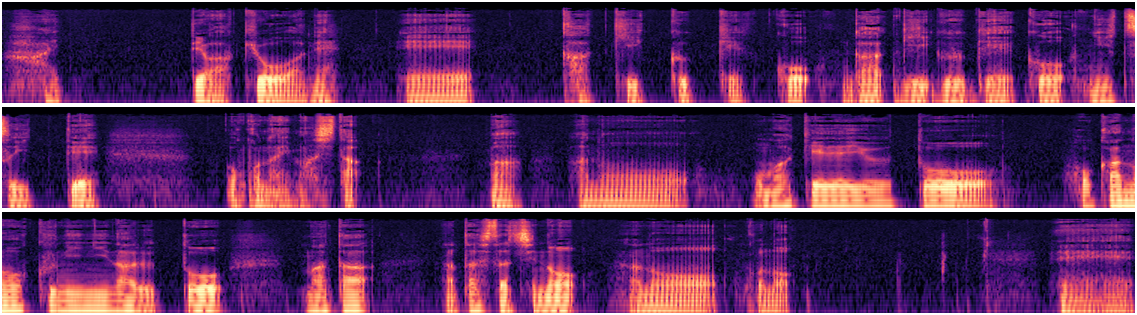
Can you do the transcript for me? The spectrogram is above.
はいでは今日はね「えー、かきくけこがぎぐげご」について行いました。まああのーおまけで言うと他の国になるとまた私たちのあのこの、え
